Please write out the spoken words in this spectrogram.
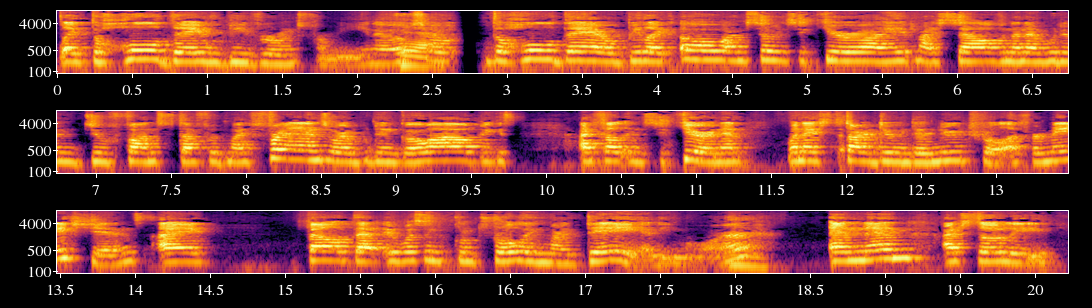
like the whole day would be ruined for me, you know? Yeah. So the whole day I would be like, oh, I'm so insecure. I hate myself. And then I wouldn't do fun stuff with my friends or I wouldn't go out because I felt insecure. And then when I started doing the neutral affirmations, I felt that it wasn't controlling my day anymore. Mm. And then I slowly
